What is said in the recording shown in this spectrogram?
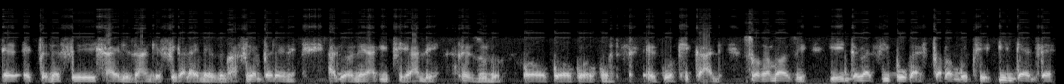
egcine sishayela izandla efika la eNingizimu Afrika. Empeleni akuyona yakithi yale phezulu koKigali so ngamazwi into lasibuka sicabanga ukuthi into enhle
